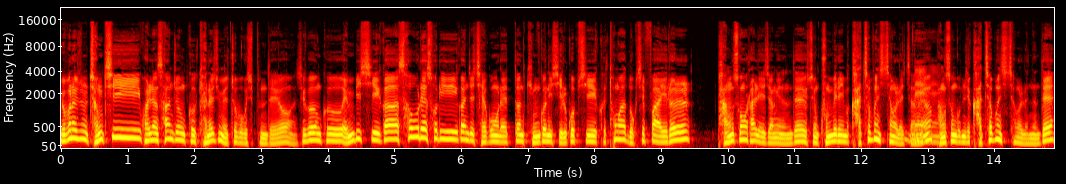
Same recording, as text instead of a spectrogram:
이번에 좀 정치 관련 사안 좀 그 견해 좀 여쭤보고 싶은데요. 지금 그 MBC가 서울의 소리가 이제 제공을 했던 김건희 씨 7시 그 통화 녹취 파일을 방송을 할 예정이었는데 지금 국민의힘이 가처분 신청을 냈잖아요. 네. 방송금지 가처분 신청을 냈는데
